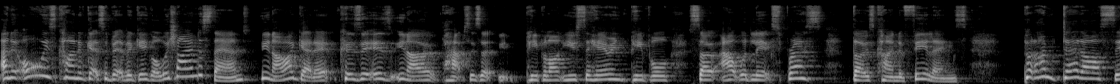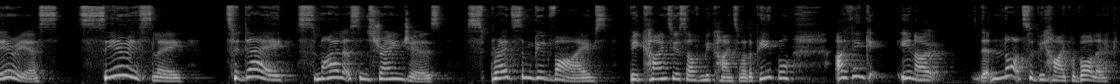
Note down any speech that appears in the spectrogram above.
And it always kind of gets a bit of a giggle, which I understand. You know, I get it because it is, you know, perhaps is that people aren't used to hearing people so outwardly express those kind of feelings. But I'm dead ass serious. Seriously, today, smile at some strangers, spread some good vibes, be kind to yourself and be kind to other people. I think, you know, not to be hyperbolic,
